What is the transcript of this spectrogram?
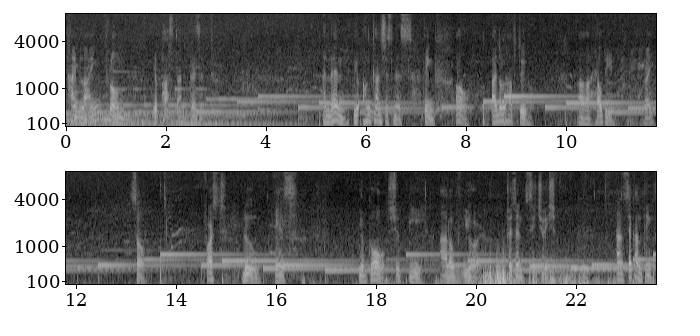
timeline from your past and present. And then your unconsciousness think, oh, I don't have to uh, help you, right? So, first rule is your goal should be out of your present situation. And second things,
